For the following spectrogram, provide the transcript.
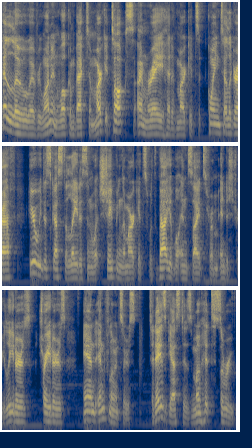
Hello, everyone, and welcome back to Market Talks. I'm Ray, head of markets at Cointelegraph. Here we discuss the latest in what's shaping the markets with valuable insights from industry leaders, traders, and influencers. Today's guest is Mohit Sorout.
